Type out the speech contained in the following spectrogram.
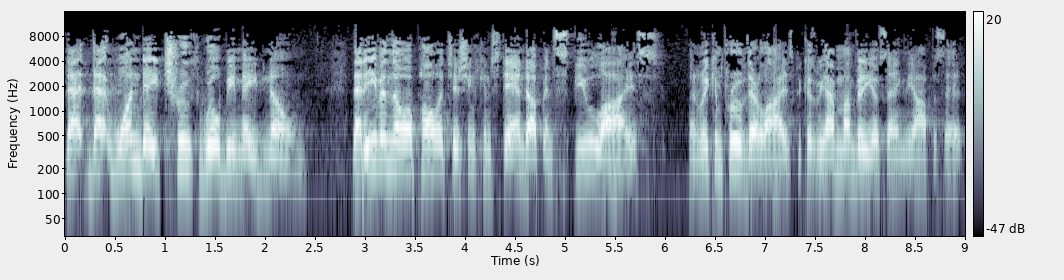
That, that one day truth will be made known. That even though a politician can stand up and spew lies, and we can prove their lies because we have them on video saying the opposite,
